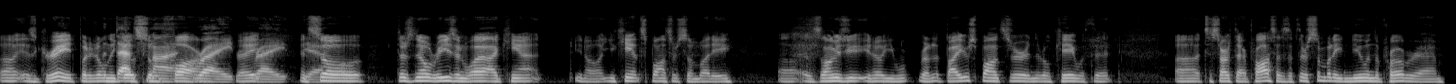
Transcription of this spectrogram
uh, is great, but it only goes so not- far. right, right, right, And yeah. so there's no reason why I can't. You know, you can't sponsor somebody uh, as long as you you know you run it by your sponsor and they're okay with it uh, to start that process. If there's somebody new in the program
